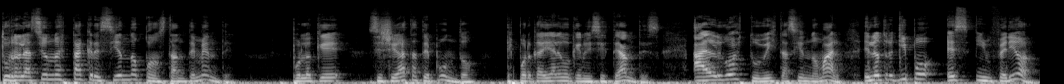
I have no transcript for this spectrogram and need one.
Tu relación no está creciendo constantemente. Por lo que si llegaste a este punto, es porque hay algo que no hiciste antes. Algo estuviste haciendo mal. El otro equipo es inferior.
